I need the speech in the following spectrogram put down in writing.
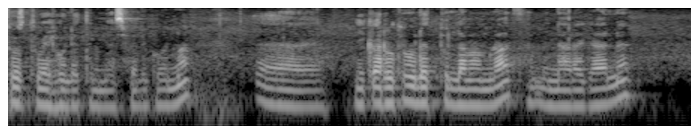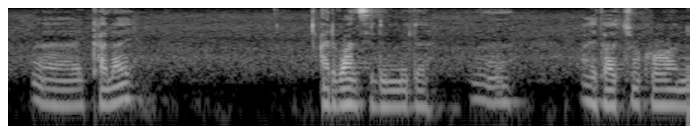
ሶስት ወይ ሁለት ነው የሚያስፈልገው እና የቀሩትን ሁለቱን ለመሙላት ምን እናደርጋለን? ከላይ advanced የሚል አይታችሁ ከሆነ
